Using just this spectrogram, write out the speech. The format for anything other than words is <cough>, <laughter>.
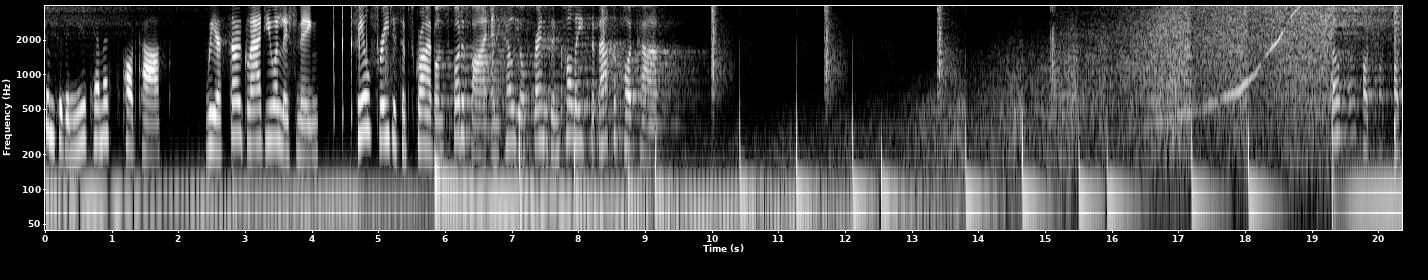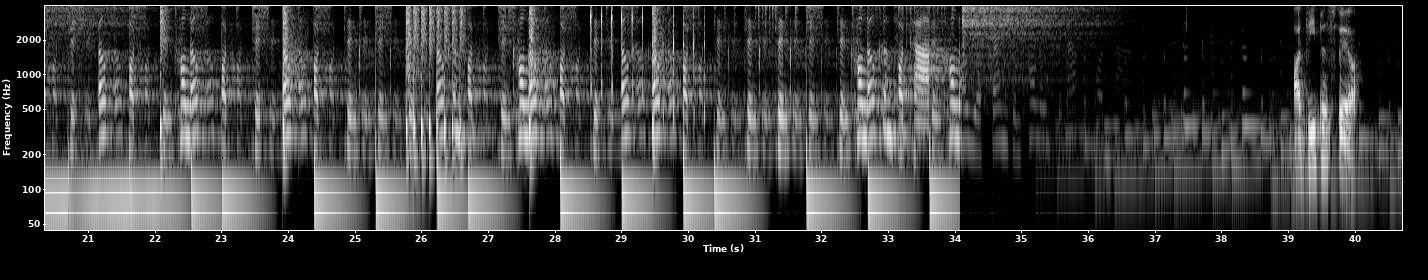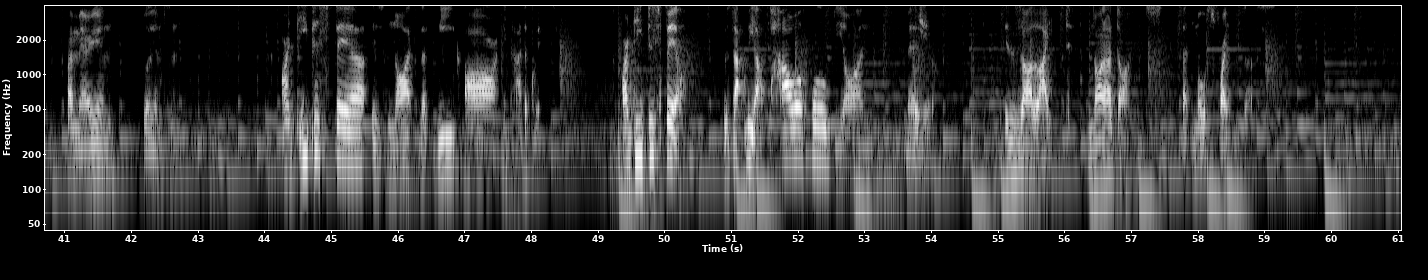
Welcome to the New Chemists podcast. We are so glad you are listening. Feel free to subscribe on Spotify and tell your friends and colleagues about the podcast. Our Deepest Fear by Marianne Williamson. Our deepest fear is not that we are inadequate. Our deepest fear is that we are powerful beyond measure. It is our light, not our darkness, that most frightens us.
